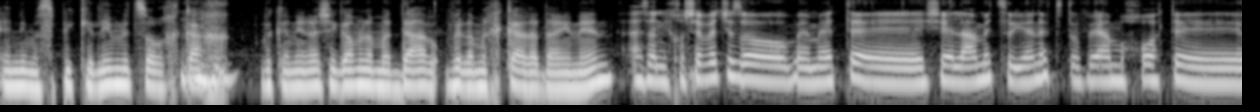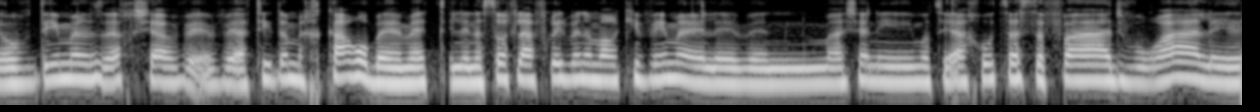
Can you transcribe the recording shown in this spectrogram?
אין לי מספיק כלים לצורך כך, וכנראה שגם למדע ולמחקר עדיין אין. אז אני חושבת שזו באמת אה, שאלה מצוינת, טובי המוחות אה, עובדים על זה עכשיו, ו- ועתיד המחקר הוא באמת לנסות להפריד בין המרכיבים האלה, בין מה שאני מוציאה החוצה, שפה דבורה, ל-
